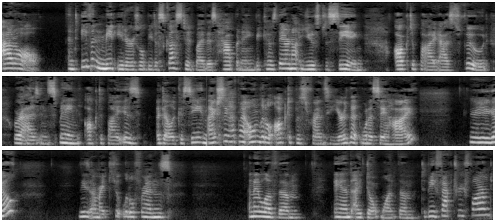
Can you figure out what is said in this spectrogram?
at all. And even meat eaters will be disgusted by this happening because they are not used to seeing octopi as food, whereas in Spain, octopi is a delicacy. I actually have my own little octopus friends here that want to say hi. Here you go. These are my cute little friends, and I love them, and I don't want them to be factory farmed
